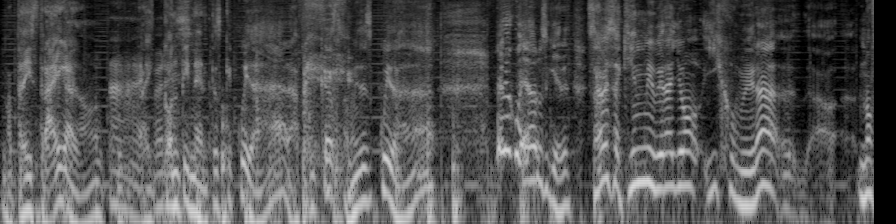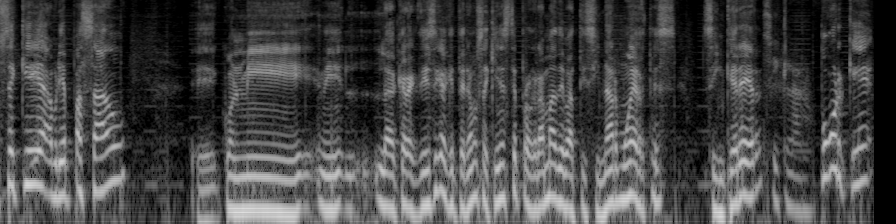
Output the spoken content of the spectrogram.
no te distraigas, ¿no? Ay, Hay pobrecito. continentes que cuidar, África también es cuidar. Pero cuidado si quieres. ¿Sabes a quién me hubiera yo, hijo, me hubiera, no sé qué habría pasado eh, con mi, mi- la característica que tenemos aquí en este programa de vaticinar muertes sin querer? Sí, claro. Porque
